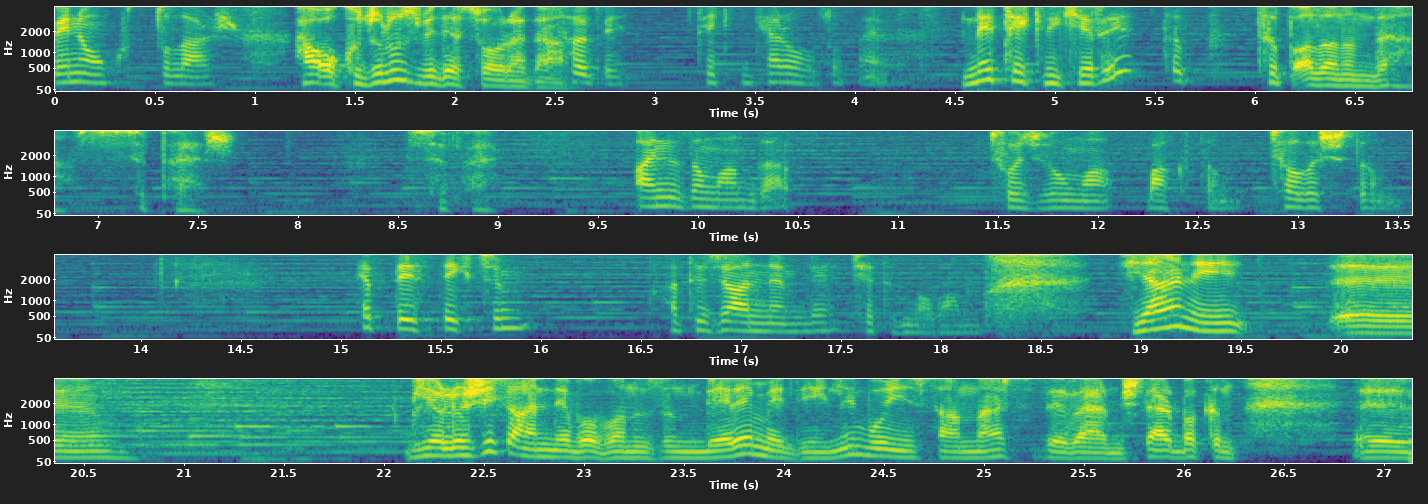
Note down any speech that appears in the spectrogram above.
Beni okuttular. Ha okudunuz bir de sonradan. Tabii. Tekniker oldum evet. Ne teknikeri? Tıp. Tıp alanında. Süper. Süper. Aynı zamanda çocuğuma baktım, çalıştım. Hep destekçim Hatice annemle Çetin babamdı. Yani e, biyolojik anne babanızın veremediğini bu insanlar size vermişler. Bakın e,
